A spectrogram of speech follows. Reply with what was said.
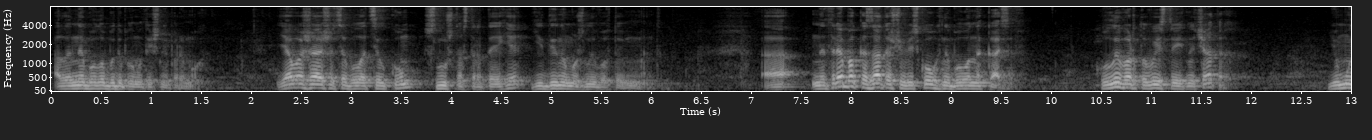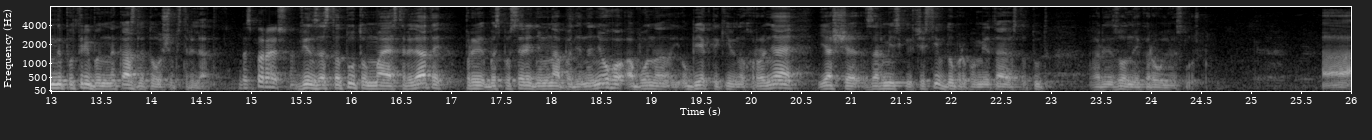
але не було б дипломатичної перемоги. Я вважаю, що це була цілком слушна стратегія, єдино можлива в той момент. Е, Не треба казати, що військових не було наказів. Коли вартовий стоїть на чатах, йому не потрібен наказ для того, щоб стріляти. Безперечно. Він за статутом має стріляти при безпосередньому нападі на нього або на об'єкт, який він охороняє. Я ще з армійських часів добре пам'ятаю статут гарнізонної караульної служби. А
